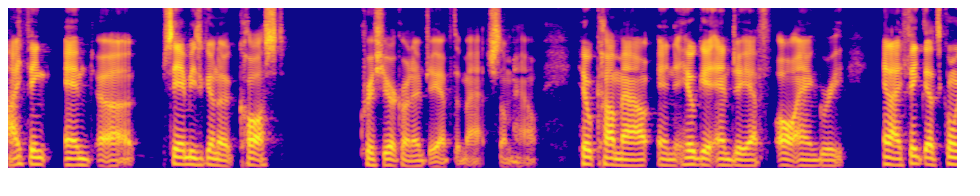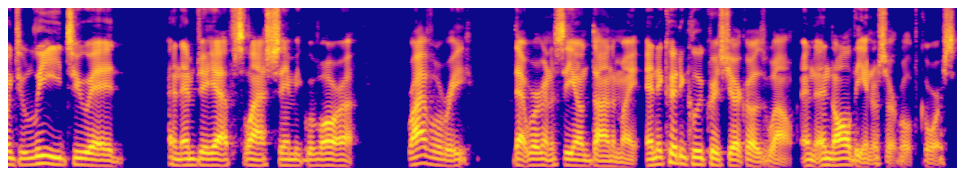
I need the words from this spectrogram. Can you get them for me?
I think and uh, Sammy's going to cost Chris Jericho and MJF the match somehow. He'll come out and he'll get MJF all angry, and I think that's going to lead to a an MJF slash Sammy Guevara rivalry that we're going to see on Dynamite, and it could include Chris Jericho as well, and and all the inner circle, of course.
